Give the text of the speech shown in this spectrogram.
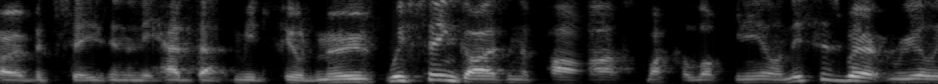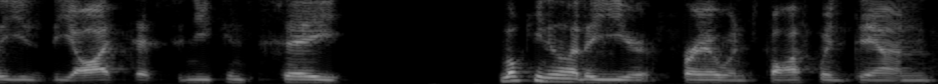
COVID season, and he had that midfield move. We've seen guys in the past like a Lachie Neale, and this is where it really is the eye test. And you can see Lachie Neale had a year at Freo when Fyfe went down.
